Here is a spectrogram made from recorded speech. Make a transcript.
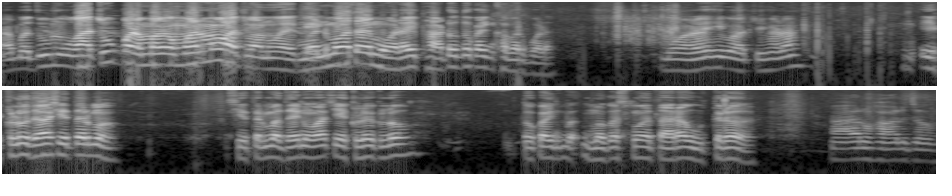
આ બધું વાંચવું પણ મનમાં વાંચવાનું હોય મનમાં વાંચાય મોઢાઈ ફાટો તો કંઈ ખબર પડે. મોઢાઈ વાંચ્યું હેડા. એકલો જા ખેતરમાં. ખેતરમાં જઈને વાંચ એકલો એકલો. તો કંઈક મગજમાં તારા ઉતર. સારું હાર જાઉં.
